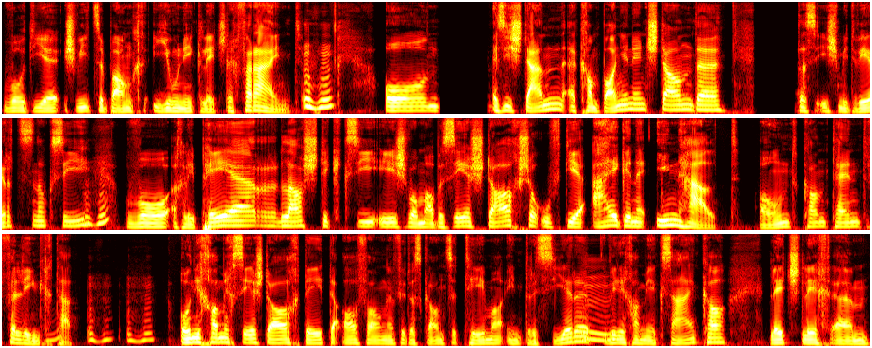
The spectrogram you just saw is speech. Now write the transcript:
wo die Schweizer Bank-Unit letztlich vereint. Mhm. Und es ist dann eine Kampagne entstanden, das ist mit Wirz noch gsi, Mhm. wo ein bisschen PR-lastig war, wo man aber sehr stark schon auf die eigenen Inhalte und Content verlinkt hat. Mhm. Mhm. Und ich habe mich sehr stark dort anfangen für das ganze Thema interessieren, Mhm. weil ich habe mir gesagt habe, letztlich ähm,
